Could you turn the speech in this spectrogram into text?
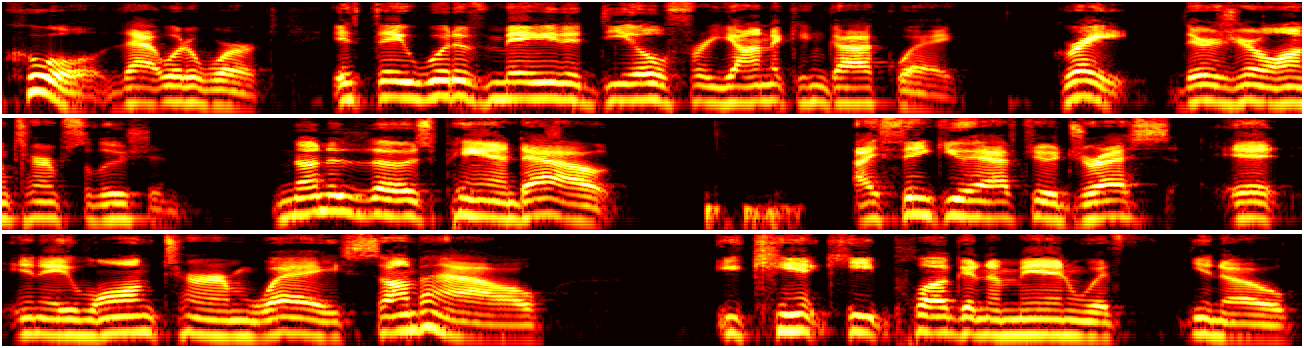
cool, that would have worked. If they would have made a deal for Yannick Ngakoue, great, there's your long term solution. None of those panned out. I think you have to address it in a long term way somehow. You can't keep plugging them in with, you know,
